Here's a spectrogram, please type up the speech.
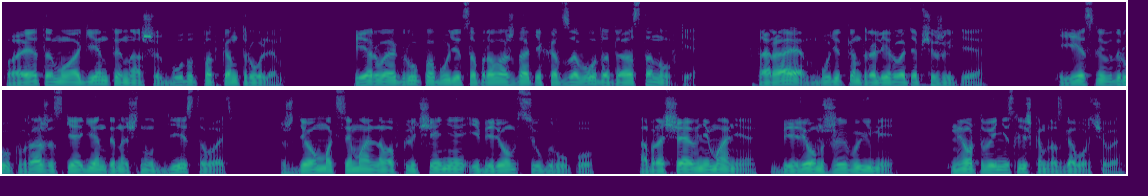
Поэтому агенты наши будут под контролем. Первая группа будет сопровождать их от завода до остановки. Вторая будет контролировать общежитие. Если вдруг вражеские агенты начнут действовать, ждем максимального включения и берем всю группу. Обращаю внимание, берем живыми. Мертвые не слишком разговорчивы.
